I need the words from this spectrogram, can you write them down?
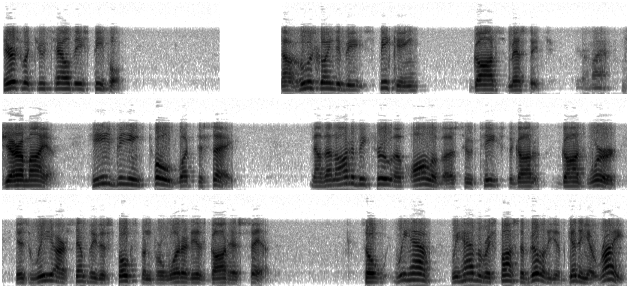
Here's what you tell these people. Now, who's going to be speaking God's message? Jeremiah. Jeremiah. He's being told what to say. Now, that ought to be true of all of us who teach the God, God's Word, is we are simply the spokesman for what it is God has said. So we have we have a responsibility of getting it right.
